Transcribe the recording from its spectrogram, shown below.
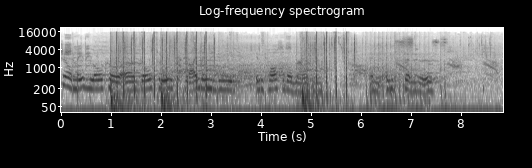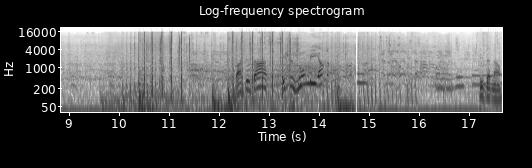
Chill made Loco uh, go through climbing the impossible mountain in, in cinders. Das? It's a zombie! He's dead now.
